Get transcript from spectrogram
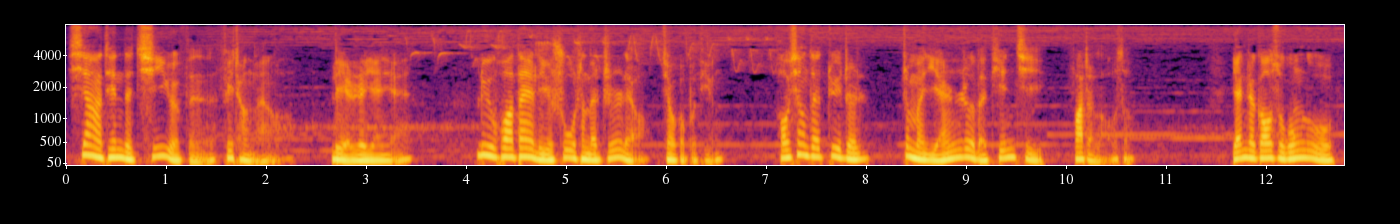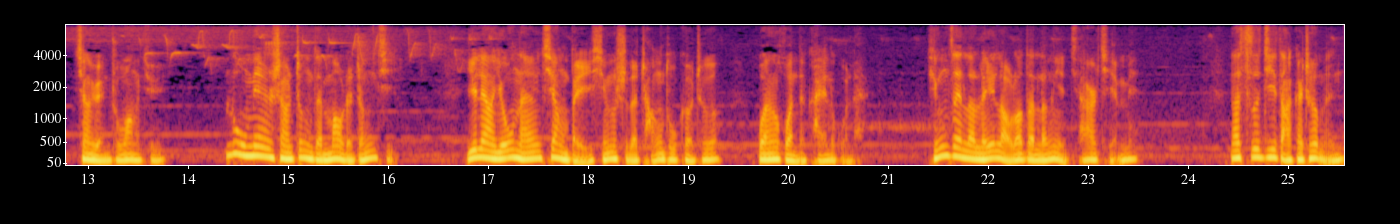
夏天的七月份非常难熬，烈日炎炎，绿化带里树上的知了叫个不停，好像在对着这么炎热的天气发着牢骚。沿着高速公路向远处望去，路面上正在冒着蒸汽，一辆由南向北行驶的长途客车缓缓地开了过来。停在了雷姥姥的冷饮摊前面，那司机打开车门，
